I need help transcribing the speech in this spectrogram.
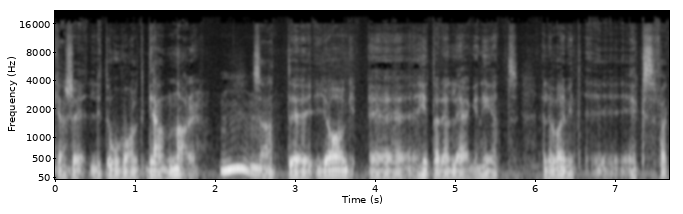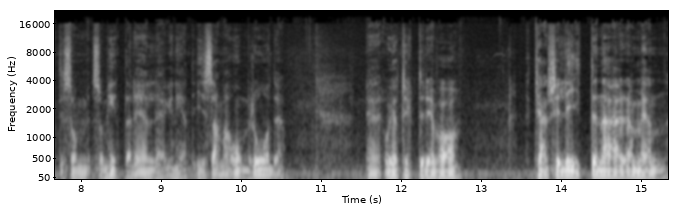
kanske lite ovanligt grannar. Mm. Så att eh, jag eh, hittade en lägenhet, eller var det mitt eh, ex faktiskt som, som hittade en lägenhet i samma område. Eh, och jag tyckte det var kanske lite nära men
